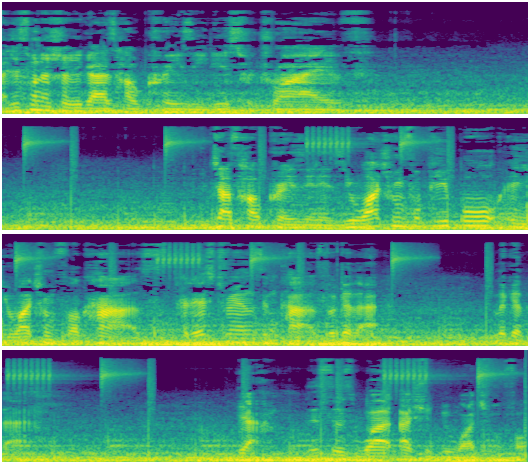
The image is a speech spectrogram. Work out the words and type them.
I just want to show you guys how crazy it is to drive. Just how crazy it is. You're watching for people and you're watching for cars, pedestrians and cars. Look at that. Look at that. Yeah, this is what I should be watching for.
